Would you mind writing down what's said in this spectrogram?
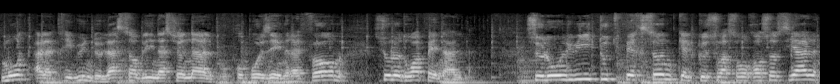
monte à la tribune de l'Assemblée nationale pour proposer une réforme sur le droit pénal. Selon lui, toute personne, quel que soit son rang social,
